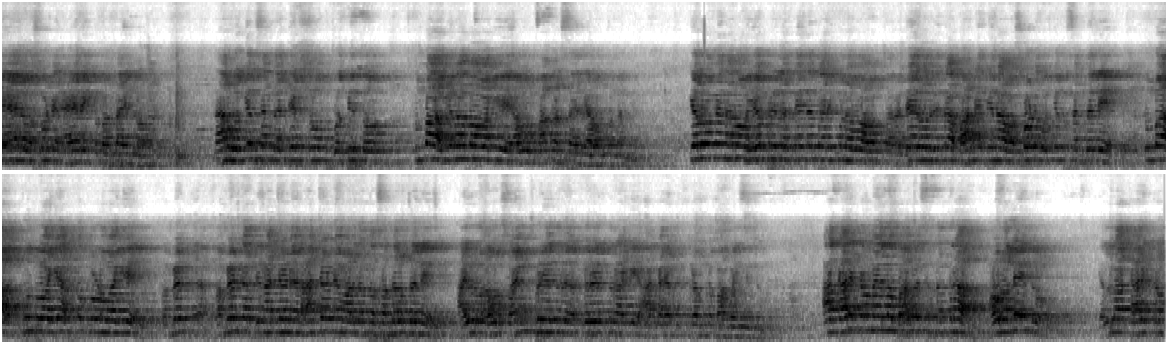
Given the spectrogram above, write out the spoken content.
ನ್ಯಾಯಾಲಯ ಹೊಸಕೋಟೆ ನ್ಯಾಯಾಲಯಕ್ಕೆ ಬರ್ತಾ ಇದ್ರು? ನಾನು ವಕೀಲ ಸಂಘದ ಅಧ್ಯಕ್ಷರು ಗೊತ್ತಿತ್ತು. ತುಂಬಾ ಅವಿರಾಮವಾಗಿ ಅವರು ಮಾತಾಡ್ತಾ ಇದ್ರು ಯಾವತ್ತೂ ನನಗೆ ಕೆಲವೊಮ್ಮೆ ನಾನು ಏಪ್ರಿಲ್ ಹದಿನೈದನೇ ತಾರೀಕು ನಾವು ಅವತ್ತು ರಜೆ ಇರೋದ್ರಿಂದ ಮಾರನೇ ದಿನ ಹೊಸಕೋಟೆ ವಕೀಲ ಸಂಘದಲ್ಲಿ ತುಂಬಾ ಅದ್ಭುತವಾಗಿ, ಅರ್ಥಪೂರ್ಣವಾಗಿ ಅಂಬೇಡ್ಕರ್ ಅಂಬೇಡ್ಕರ್ ದಿನಾಚರಣೆಯನ್ನು ಆಚರಣೆ ಮಾಡಿದಂಥ ಸಂದರ್ಭದಲ್ಲಿ ಅವರು ಅವರು ಸ್ವಯಂ ಪ್ರೇರಿತ ಪ್ರೇರಿತರಾಗಿ ಆ ಕಾರ್ಯಕ್ರಮಕ್ಕೆ ಭಾಗವಹಿಸಿದ್ರು. ಆ ಕಾರ್ಯಕ್ರಮ ಎಲ್ಲ ಭಾಗವಹಿಸಿದ ನಂತರ ಅವರಲ್ಲೇ ಇದ್ರು. ಎಲ್ಲ ಕಾರ್ಯಕ್ರಮ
